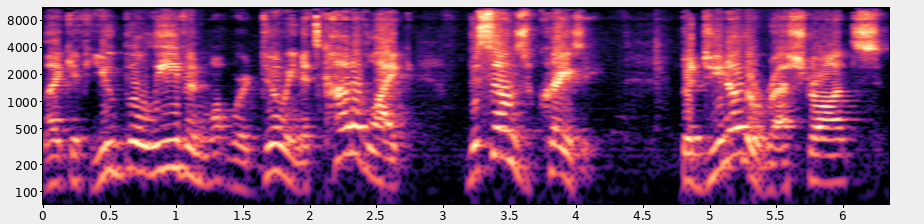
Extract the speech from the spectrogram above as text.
like if you believe in what we're doing it's kind of like this sounds crazy but do you know the restaurants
